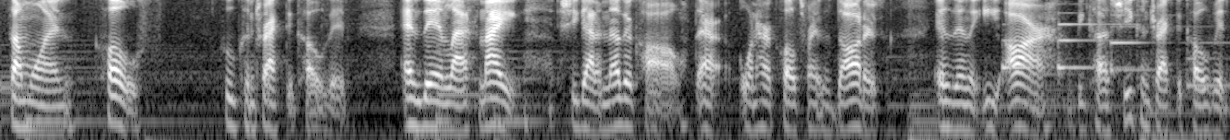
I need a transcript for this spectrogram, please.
someone close who contracted COVID, and then last night she got another call that one of her close friends' daughters is in the ER because she contracted COVID.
